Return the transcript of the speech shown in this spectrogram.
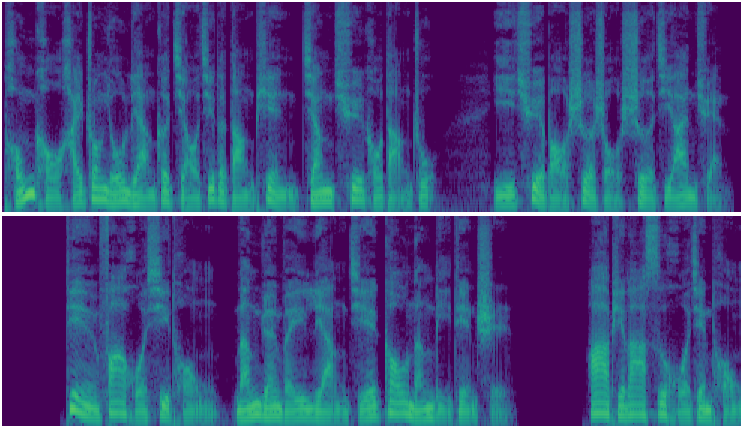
筒口还装有两个铰接的挡片，将缺口挡住，以确保射手射击安全。电发火系统能源为两节高能锂电池。阿皮拉斯火箭筒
